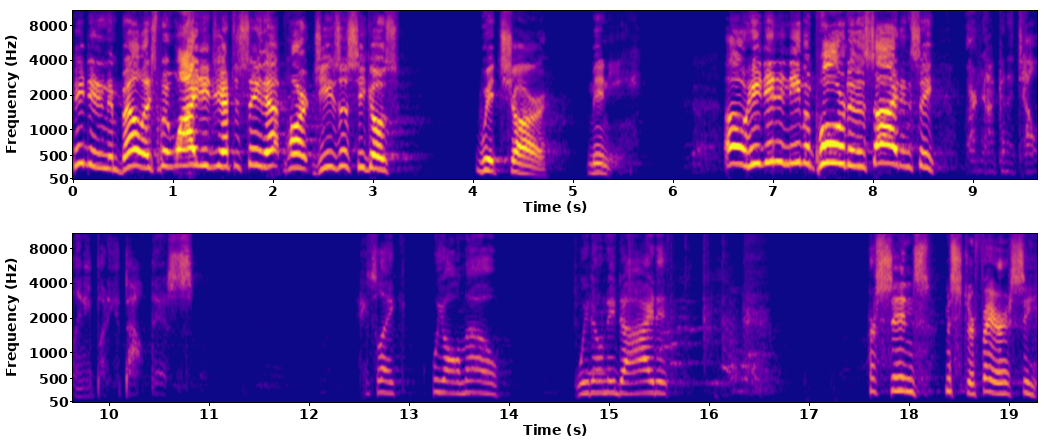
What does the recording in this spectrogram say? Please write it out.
he didn't embellish, but why did you have to say that part, Jesus? He goes, which are many. Oh, he didn't even pull her to the side and say, We're not going to tell anybody about this. He's like, We all know. We don't need to hide it. Her sins, Mr. Pharisee.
